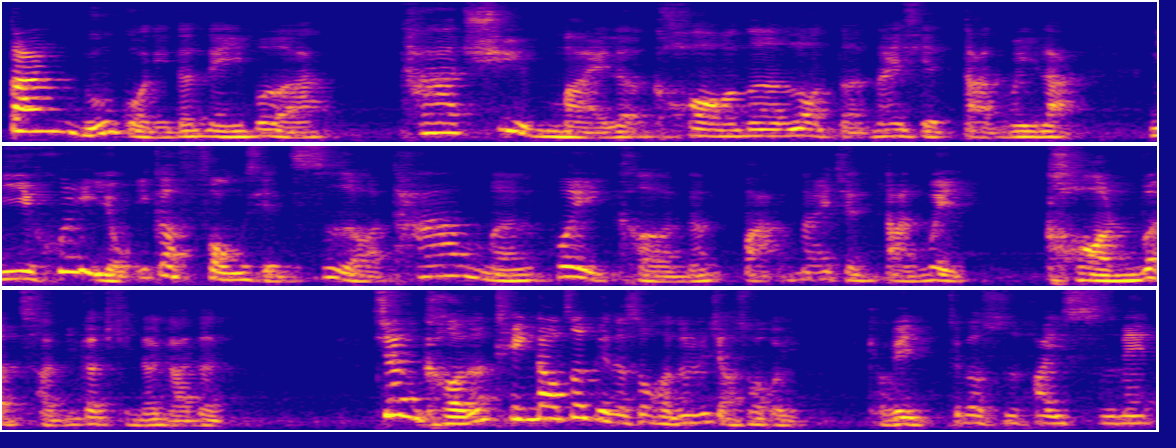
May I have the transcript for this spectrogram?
当如果你的 neighbor 啊，他去买了 corner lot 的那些单位啦。你会有一个风险是哦，他们会可能把那一间单位 convert 成一个 kindergarten，这样可能听到这边的时候，很多人讲说，哎，Kevin，这个是坏事咩？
